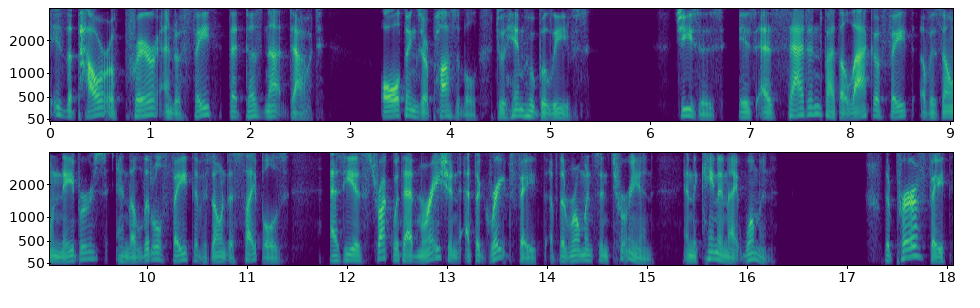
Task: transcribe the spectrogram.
is the power of prayer and of faith that does not doubt. All things are possible to him who believes. Jesus is as saddened by the lack of faith of his own neighbors and the little faith of his own disciples as he is struck with admiration at the great faith of the Roman centurion and the Canaanite woman. The prayer of faith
